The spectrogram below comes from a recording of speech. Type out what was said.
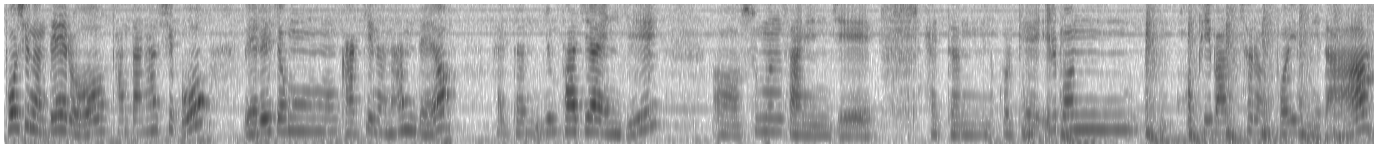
보시는 대로 판단하시고 외래종 같기는 한데요. 하여튼 윤파지아인지 어, 수문산인지 하여튼 그렇게 일본 호피반처럼 보입니다.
